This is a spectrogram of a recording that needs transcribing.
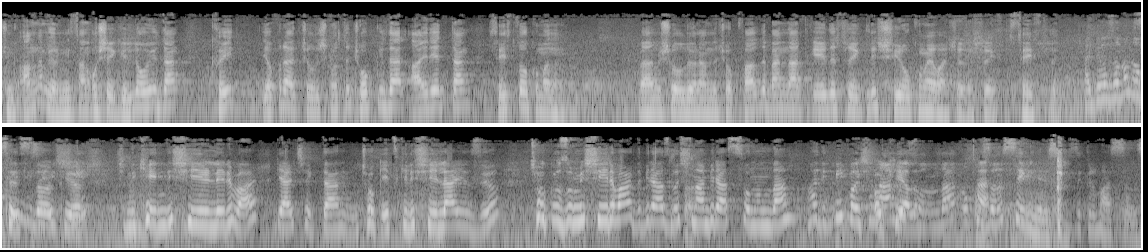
Çünkü anlamıyorum insan o şekilde. O yüzden kayıt yaparak çalışması çok güzel. Ayrıyetten sesli okumanın vermiş olduğu önemde çok fazla. Ben de artık evde sürekli şiir okumaya başladım sürekli sesli. Hadi o zaman okuyun Sesli bize bir okuyor. şiir. Şimdi kendi şiirleri var. Gerçekten çok etkili şiirler yazıyor. Çok uzun bir şiiri vardı. Biraz başından biraz sonundan. Hadi bir başından Okuyalım. bir sonundan okursanız seviniriz. Bizi kırmazsınız.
